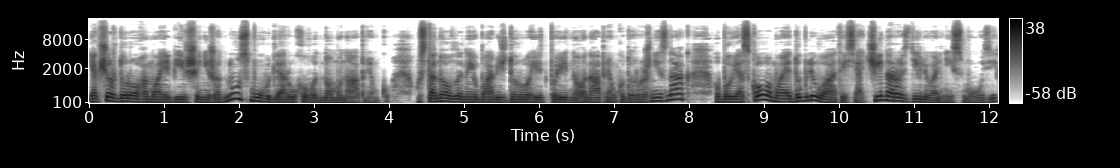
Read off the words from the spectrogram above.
Якщо ж дорога має більше ніж одну смугу для руху в одному напрямку, установлений обабіч дороги відповідного напрямку дорожній знак обов'язково має дублюватися чи на розділювальній смузі,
